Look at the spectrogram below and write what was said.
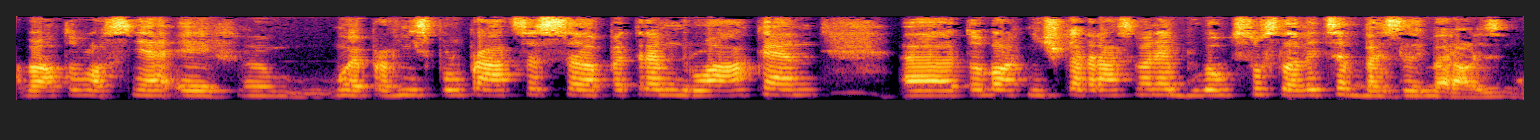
A byla to vlastně i moje první spolupráce s Petrem Drulákem. To byla knížka, která se jmenuje Budoucnost levice bez liberalismu.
